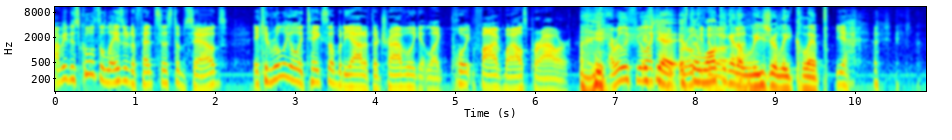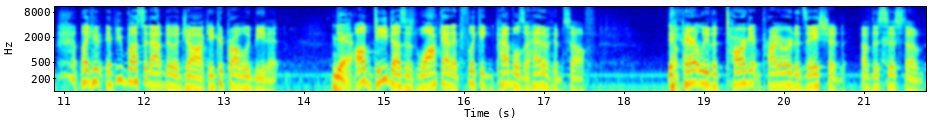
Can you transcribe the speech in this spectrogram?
I mean, as cool as the laser defense system sounds, it can really only take somebody out if they're traveling at like 0.5 miles per hour. I really feel If- like yeah, if, if they're walking a, at a a- leisurely clip. yeah, like if, if you busted out into a jog, you could probably beat it. Yeah. All D does is walk at it, flicking pebbles ahead of himself. Apparently, the target prioritization of the system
